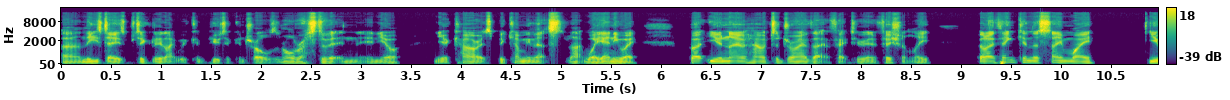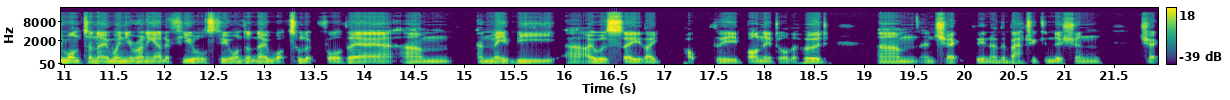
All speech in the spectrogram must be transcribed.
uh, and these days, particularly like with computer controls and all the rest of it in, in your in your car, it's becoming that that way anyway. But you know how to drive that effectively and efficiently. But I think in the same way, you want to know when you're running out of fuels. So you want to know what to look for there. Um, and maybe uh, I always say like pop the bonnet or the hood um, and check you know the battery condition, check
